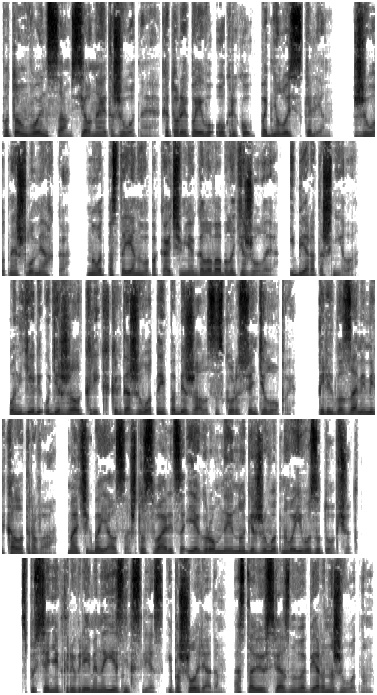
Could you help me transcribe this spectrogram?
Потом воин сам сел на это животное, которое по его окрику поднялось с колен. Животное шло мягко, но от постоянного покачивания голова была тяжелая, и Бера тошнило. Он еле удержал крик, когда животное побежало со скоростью антилопы. Перед глазами мелькала трава. Мальчик боялся, что свалится, и огромные ноги животного его затопчут. Спустя некоторое время наездник слез и пошел рядом, оставив связанного Бера на животном.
